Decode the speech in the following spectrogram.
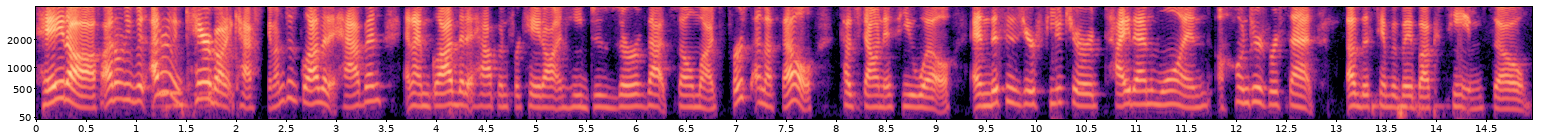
paid off. I don't even I don't even mm-hmm. care about it cashing in. I'm just glad that it happened. And I'm glad that it happened for Cade and he deserved that so much. First NFL touchdown, if you will. And this is your future tight end one, hundred percent of this Tampa Bay Bucs team. So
